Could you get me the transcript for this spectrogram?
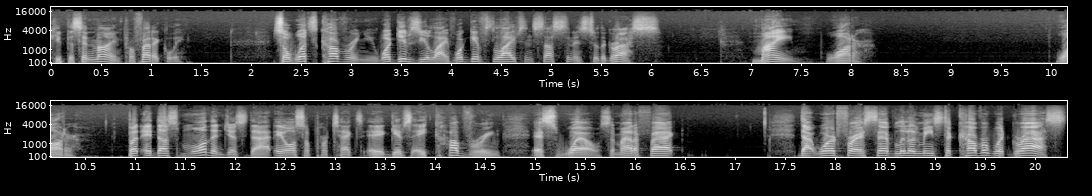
Keep this in mind prophetically. So, what's covering you? What gives you life? What gives life and sustenance to the grass? Mime, water. Water. But it does more than just that. It also protects, it gives a covering as well. As a matter of fact, that word for eseb literally means to cover with grass,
